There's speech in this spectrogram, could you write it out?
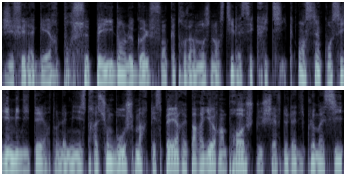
J'ai fait la guerre pour ce pays dans le Golfe en 91, lance-t-il assez critique. Ancien conseiller militaire dans l'administration Bush, Mark Esper est par ailleurs un proche du chef de la diplomatie,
